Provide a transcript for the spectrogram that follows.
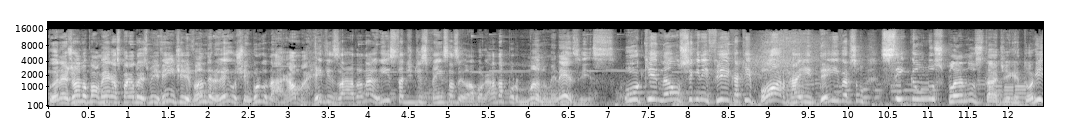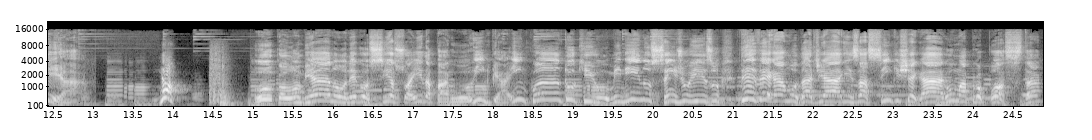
Planejando o Palmeiras para 2020, Vanderlei Luxemburgo dará uma revisada na lista de dispensas elaborada por Mano Menezes. O que não significa que Borja e Daverson sigam nos planos da diretoria. Não! O colombiano negocia sua ida para o Olímpia, enquanto que o menino sem juízo deverá mudar de ares assim que chegar uma proposta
